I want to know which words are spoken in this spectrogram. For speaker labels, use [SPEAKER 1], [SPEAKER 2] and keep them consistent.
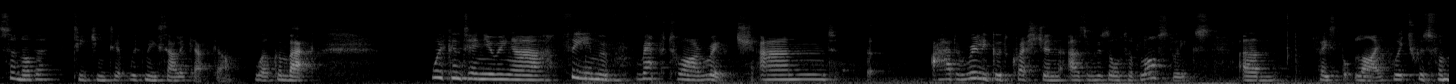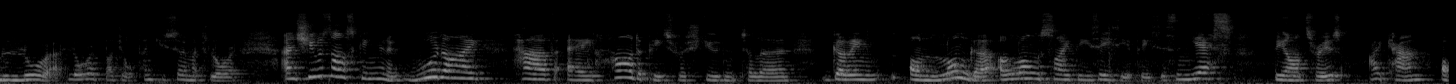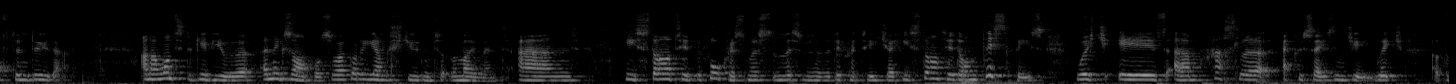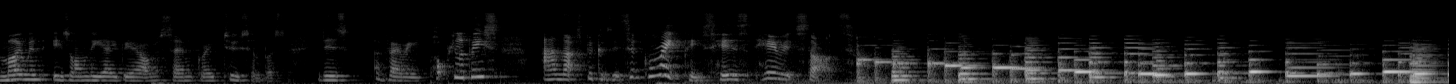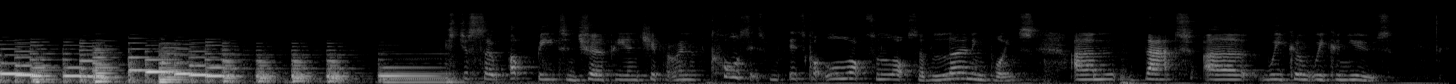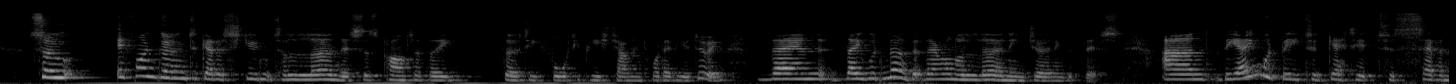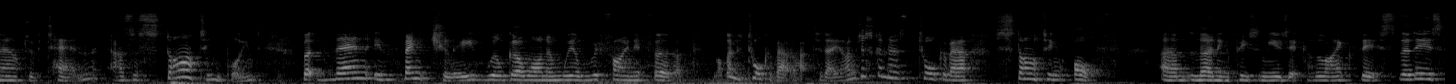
[SPEAKER 1] It's another teaching tip with me, Sally Cathcart. Welcome back. We're continuing our theme of repertoire rich, and I had a really good question as a result of last week's um, Facebook Live, which was from Laura, Laura Budgell. Thank you so much, Laura. And she was asking, you know, would I have a harder piece for a student to learn going on longer alongside these easier pieces? And yes, the answer is I can often do that. And I wanted to give you a, an example. So I've got a young student at the moment and he started before Christmas, and this was with a different teacher, he started on this piece, which is um, Hassler Ecossaise in G, which at the moment is on the ABRSM Grade 2 syllabus. It is a very popular piece, and that's because it's a great piece. Here's, here it starts. Upbeat and chirpy and chipper and of course it's it's got lots and lots of learning points um, that uh, we can we can use. So if I'm going to get a student to learn this as part of the 30 40 piece challenge whatever you're doing then they would know that they're on a learning journey with this. And the aim would be to get it to 7 out of 10 as a starting point but then eventually we'll go on and we'll refine it further. I'm not going to talk about that today. I'm just going to talk about starting off um, learning a piece of music like this that is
